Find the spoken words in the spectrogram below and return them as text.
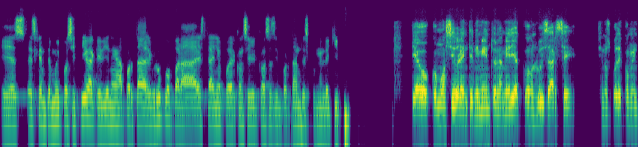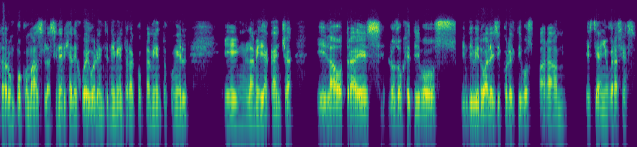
es, es, gente muy positiva que viene a aportar al grupo para este año poder conseguir cosas importantes con el equipo. Tiago, ¿cómo ha sido el entendimiento en la media con Luis Arce? si nos puede comentar un poco más la sinergia de juego, el entendimiento, el acoplamiento con él en la media cancha. Y la otra es los objetivos individuales y colectivos para mm, este año. Gracias.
